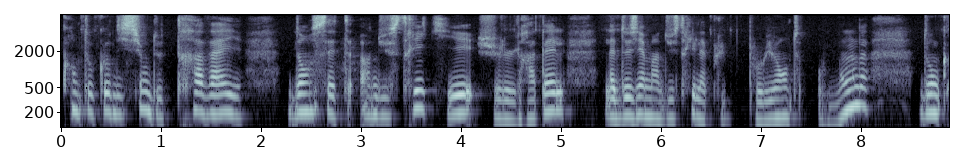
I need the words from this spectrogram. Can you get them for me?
quant aux conditions de travail dans cette industrie qui est, je le rappelle, la deuxième industrie la plus polluante au monde. Donc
